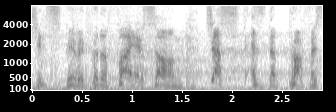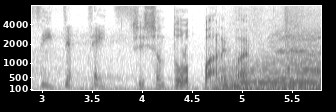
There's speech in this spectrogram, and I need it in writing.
Ancient spirit for the fire song, just as the prophecy dictates. Siis on tulppaani vai?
